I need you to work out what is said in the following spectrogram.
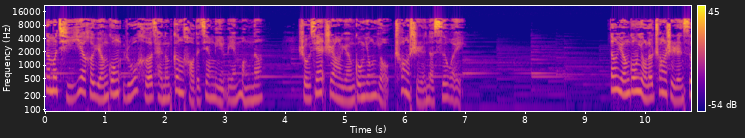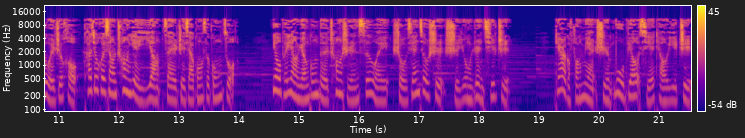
那么，企业和员工如何才能更好的建立联盟呢？首先是让员工拥有创始人的思维。当员工有了创始人思维之后，他就会像创业一样在这家公司工作。要培养员工的创始人思维，首先就是使用任期制。第二个方面是目标协调一致。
